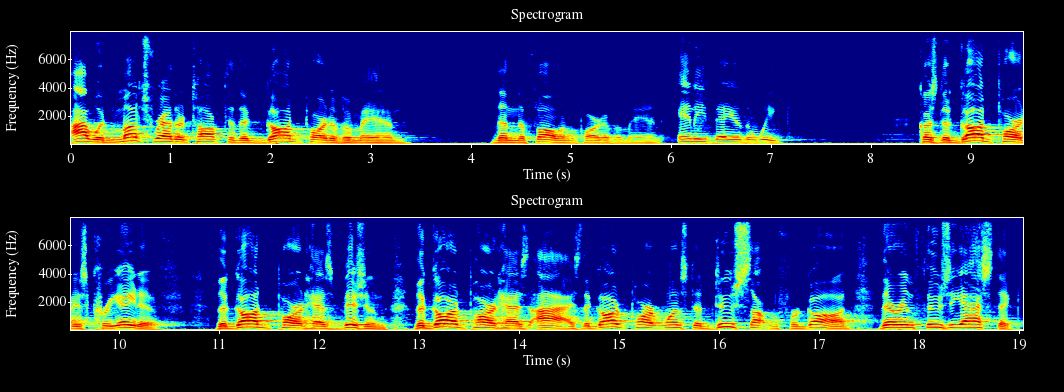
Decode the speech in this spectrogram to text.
I would much rather talk to the God part of a man than the fallen part of a man any day of the week. Because the God part is creative the God part has vision. The God part has eyes. The God part wants to do something for God. They're enthusiastic.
